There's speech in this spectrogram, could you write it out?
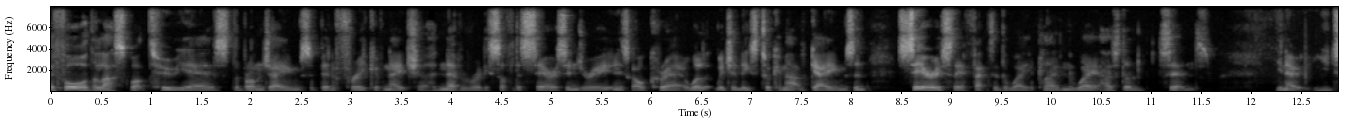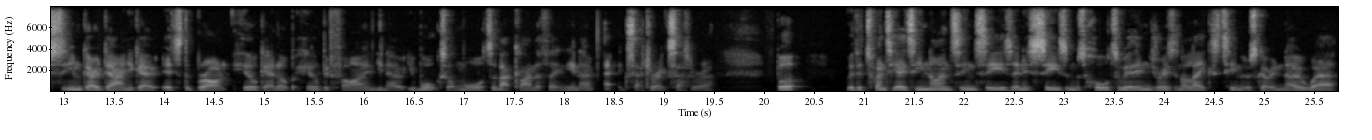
before the last what two years, LeBron James had been a freak of nature, had never really suffered a serious injury in his whole career, well, which at least took him out of games and seriously affected the way he played and the way it has done since. You know, you see him go down, you go, it's LeBron, he'll get up, he'll be fine. You know, he walks on water, that kind of thing. You know, etc. etc. But with the 2018-19 season, his season was halted with injuries and a Lakers team that was going nowhere.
